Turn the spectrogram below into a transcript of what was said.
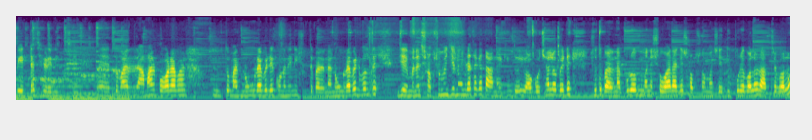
বেডটা ছেড়ে নিচ্ছে। তোমার, আমার বর আবার তোমার নোংরা বেডে কোনো দিনই শুতে পারে না। নোংরা বেড বলতে যে মানে সবসময় যে নোংরা থাকে তা নয়, কিন্তু ওই অগোছালো বেডে শুতে পারে না। পুরো মানে শোয়ার আগে সবসময় সে দুপুরে বলো, রাত্রে বলো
